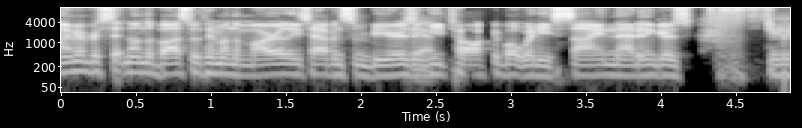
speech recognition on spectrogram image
I remember sitting on the bus with him on the Marlies having some beers, yeah. and he talked about when he signed that. I think it was th-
